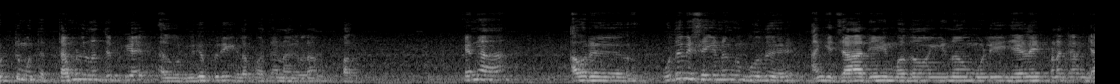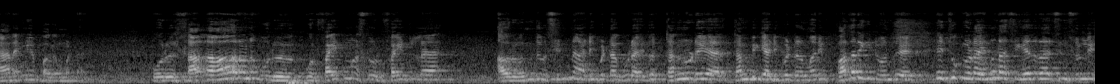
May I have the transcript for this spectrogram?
ஒட்டுமொத்த தமிழ் இனத்திற்கு அது ஒரு மிகப்பெரிய இழப்பாக தான் நாங்கள்லாம் பார்க்குறோம் ஏன்னா அவர் உதவி செய்யணுங்கும் போது அங்கே ஜாதி மதம் இனம் மொழி ஏழை பணக்காரன் யாரையுமே பார்க்க மாட்டார். ஒரு சாதாரண ஒரு ஒரு ஃபைட் மாஸ்டர் ஒரு ஃபைட்டில் அவர் வந்து ஒரு சின்ன அடிபட்டா கூட ஏதோ தன்னுடைய தம்பிக்கு அடிபட்ட மாதிரி பதறிக்கிட்டு வந்து ஏ தூக்குடா என்னடா ஏதராச்சுன்னு சொல்லி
